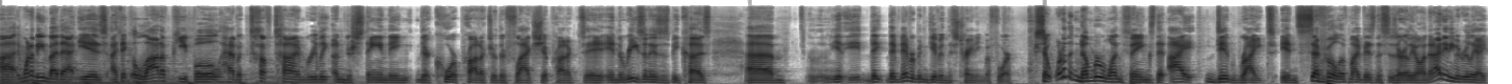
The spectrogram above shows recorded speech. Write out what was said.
Uh, and what I mean by that is, I think a lot of people have a tough time really understanding their core product or their flagship product. And the reason is, is because um, they, they've never been given this training before. So, one of the number one things that I did right in several of my businesses early on that I didn't even really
